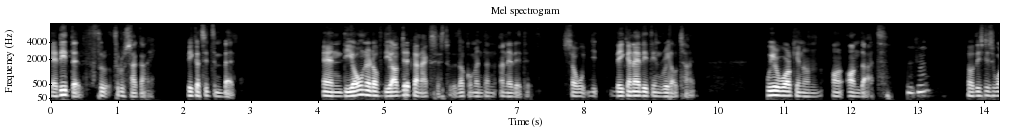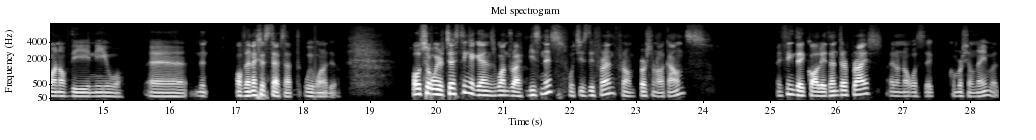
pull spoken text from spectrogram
edited through, through Sakai because it's embed. And the owner of the object can access to the document and, and edit it. So they can edit in real time. We're working on, on, on that. Mm -hmm. So this is one of the new, uh, the, of the next steps that we want to do. Also, we're testing against OneDrive Business, which is different from personal accounts. I think they call it Enterprise. I don't know what's the commercial name, but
